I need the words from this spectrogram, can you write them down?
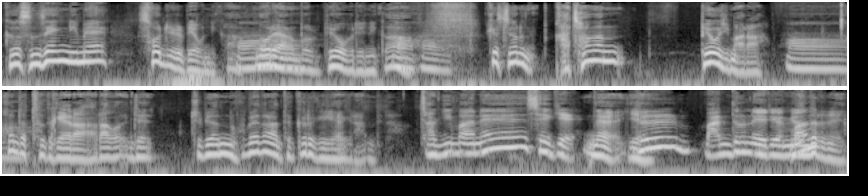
그 선생님의 소리를 배우니까, 어. 노래하는 걸 배워버리니까. 어허. 그래서 저는 가창은 배우지 마라. 어, 혼자 터득해라. 라고 이제 주변 후배들한테 그렇게 이야기를 합니다. 자기만의 세계를 네, 예. 만들어내려면 만들어내야.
